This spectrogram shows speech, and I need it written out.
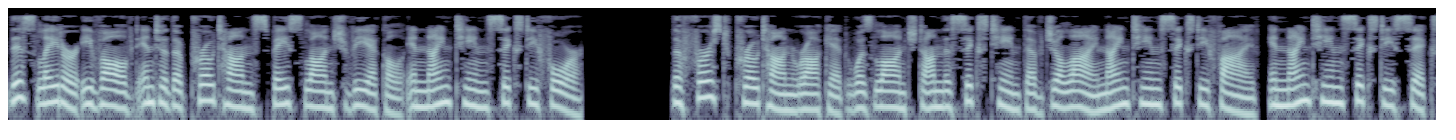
This later evolved into the Proton space launch vehicle in 1964. The first Proton rocket was launched on 16 July 1965. In 1966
